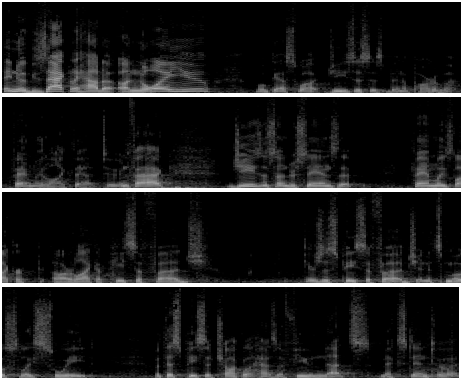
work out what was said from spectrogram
They knew exactly how to annoy you. Well, guess what? Jesus has been a part of a family like that too. In fact, Jesus understands that families like are, are like a piece of fudge. Here's this piece of fudge, and it's mostly sweet, but this piece of chocolate has a few nuts mixed into it.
